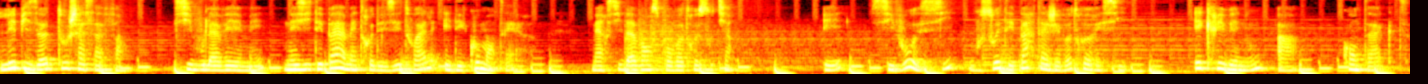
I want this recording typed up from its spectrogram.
l'épisode touche à sa fin. Si vous l'avez aimé, n'hésitez pas à mettre des étoiles et des commentaires. Merci d'avance pour votre soutien. Et si vous aussi, vous souhaitez partager votre récit, écrivez-nous à contact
